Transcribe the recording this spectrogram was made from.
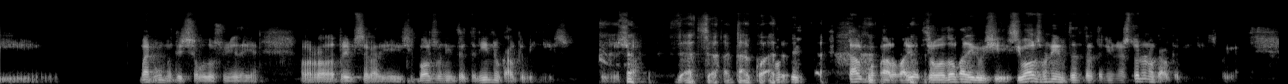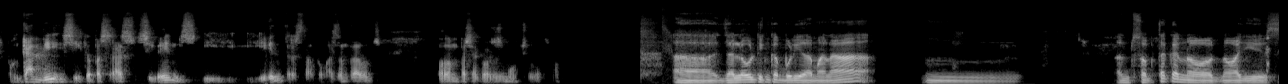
i bueno, el mateix Salvador Sunyer deia a la roda de premsa, va dir, si vols venir entretenint no cal que vinguis. És això. Això, tal qual. Tal qual, va dir el Salvador va dir-ho així. Si vols venir-te a entretenir una estona, no cal que vinguis. Perquè... Però, en canvi, sí que passaràs, si vens i, i entres tal com has d'entrar, doncs poden passar coses molt xules. No? Uh, ja l'últim que volia demanar, mm, em sobta que no, no hagis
